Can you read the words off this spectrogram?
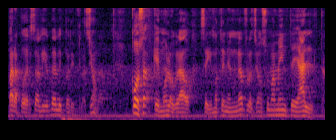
para poder salir de la hiperinflación. Cosa que hemos logrado. Seguimos teniendo una inflación sumamente alta,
